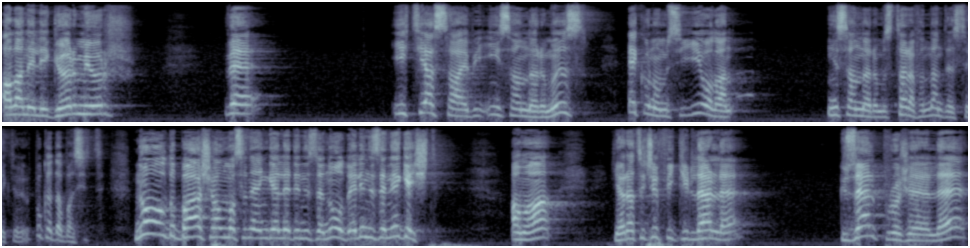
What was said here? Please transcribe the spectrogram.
alan eli görmüyor ve ihtiyaç sahibi insanlarımız ekonomisi iyi olan insanlarımız tarafından destekleniyor. Bu kadar basit. Ne oldu bağış almasını engellediğinizde ne oldu? Elinize ne geçti? Ama yaratıcı fikirlerle, güzel projelerle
